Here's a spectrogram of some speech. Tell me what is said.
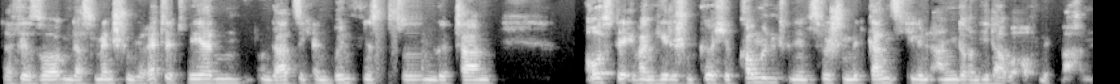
dafür sorgen, dass Menschen gerettet werden. Und da hat sich ein Bündnis zusammengetan, aus der evangelischen Kirche kommend und inzwischen mit ganz vielen anderen, die da aber auch mitmachen.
